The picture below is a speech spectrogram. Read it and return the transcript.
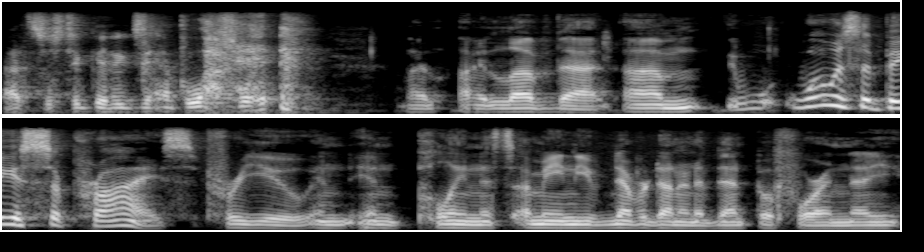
That's just a good example of it. I, I love that. Um, what was the biggest surprise for you in, in pulling this? I mean, you've never done an event before, and you-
